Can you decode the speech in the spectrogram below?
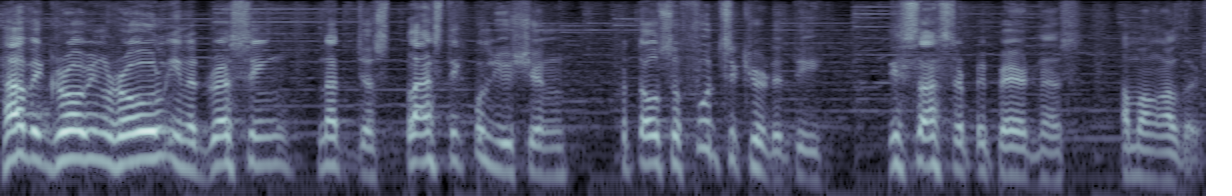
have a growing role in addressing not just plastic pollution, but also food security, disaster preparedness, among others.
